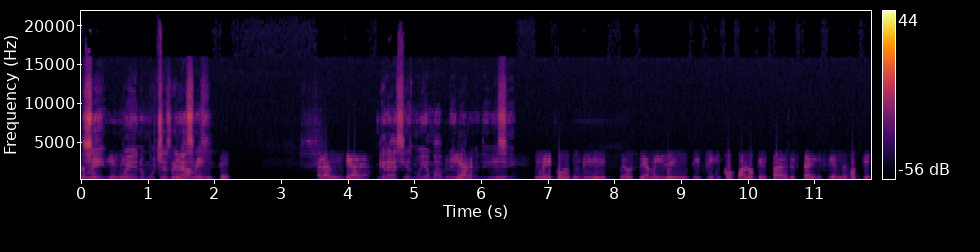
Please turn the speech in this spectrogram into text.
Eso me tiene bueno, muchas gracias. Maravillada. Gracias, muy amable. Y así, me, o sea, me identifico con lo que el padre está diciendo porque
